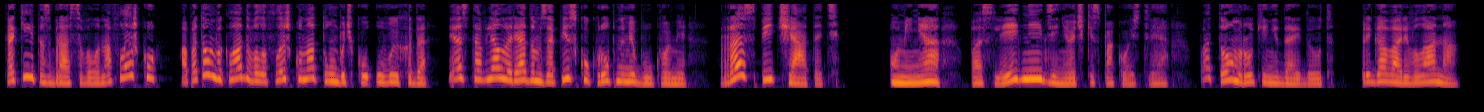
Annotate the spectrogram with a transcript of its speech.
Какие-то сбрасывала на флешку, а потом выкладывала флешку на тумбочку у выхода и оставляла рядом записку крупными буквами — распечатать. У меня последние денечки спокойствия. Потом руки не дойдут, приговаривала она.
